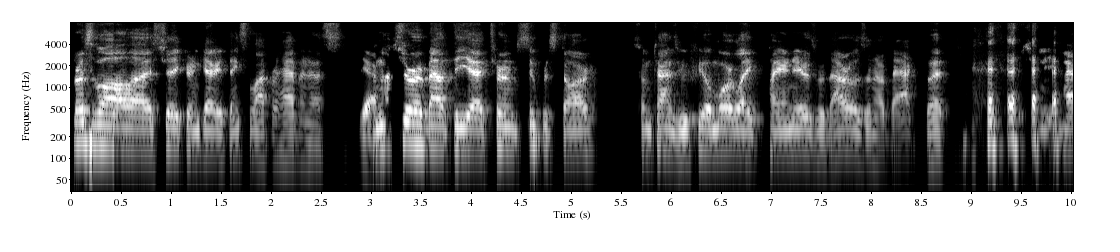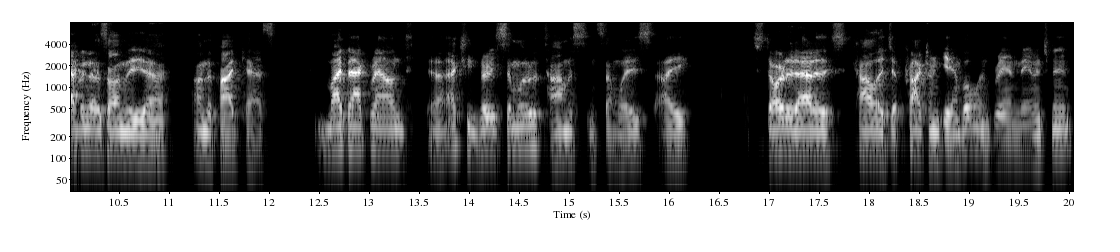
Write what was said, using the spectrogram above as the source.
first of all, uh, Shekhar and Gary, thanks a lot for having us. Yeah. I'm not sure about the term superstar sometimes we feel more like pioneers with arrows on our back, but having us on the uh, on the podcast. My background uh, actually very similar to Thomas in some ways. I started out of college at Procter and Gamble in brand management,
